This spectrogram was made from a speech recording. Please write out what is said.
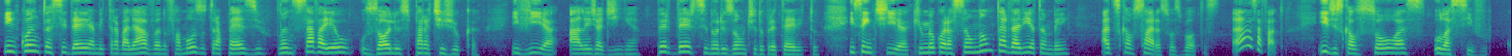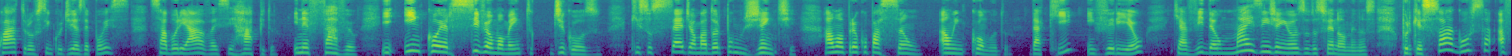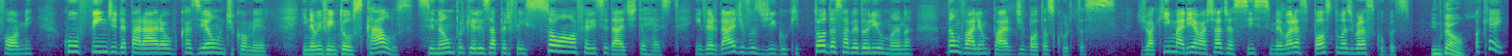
Enquanto essa ideia me trabalhava no famoso trapézio, lançava eu os olhos para a Tijuca e via a aleijadinha perder-se no horizonte do pretérito e sentia que o meu coração não tardaria também a descalçar as suas botas. Ah, safado! E descalçou-as o lascivo. Quatro ou cinco dias depois, saboreava esse rápido, inefável e incoercível momento de gozo, que sucede a uma dor pungente, a uma preocupação, a um incômodo. Daqui inferi eu que a vida é o mais engenhoso dos fenômenos, porque só aguça a fome com o fim de deparar a ocasião de comer, e não inventou os calos, senão porque eles aperfeiçoam a felicidade terrestre. Em verdade vos digo que toda a sabedoria humana não vale um par de botas curtas. Joaquim Maria Machado de Assis, Memórias Póstumas de Brás Cubas. Então, Ok.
